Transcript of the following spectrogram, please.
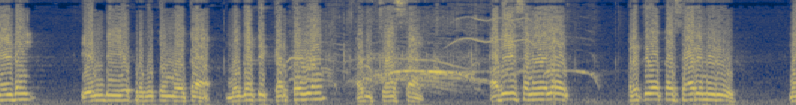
చేయడం ఎన్డీఏ ప్రభుత్వం యొక్క మొదటి కర్తవ్యం. అది చేస్తాం. అదే సమయంలో ప్రతి ఒక్కసారి మీరు మా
